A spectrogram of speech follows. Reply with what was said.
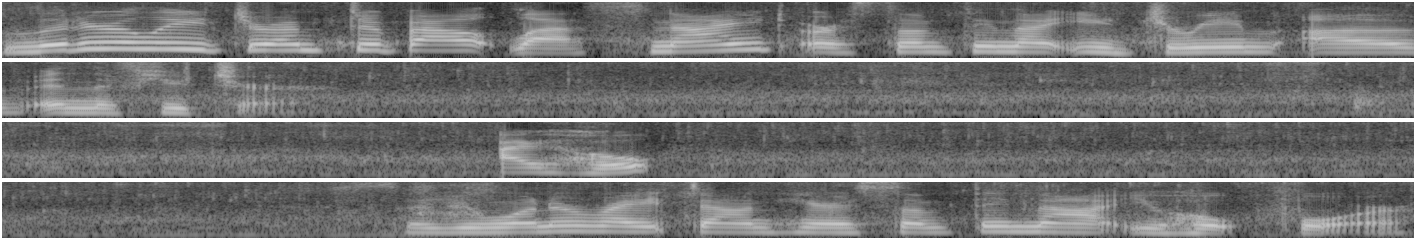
literally dreamt about last night or something that you dream of in the future. I hope. So you want to write down here something that you hope for.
